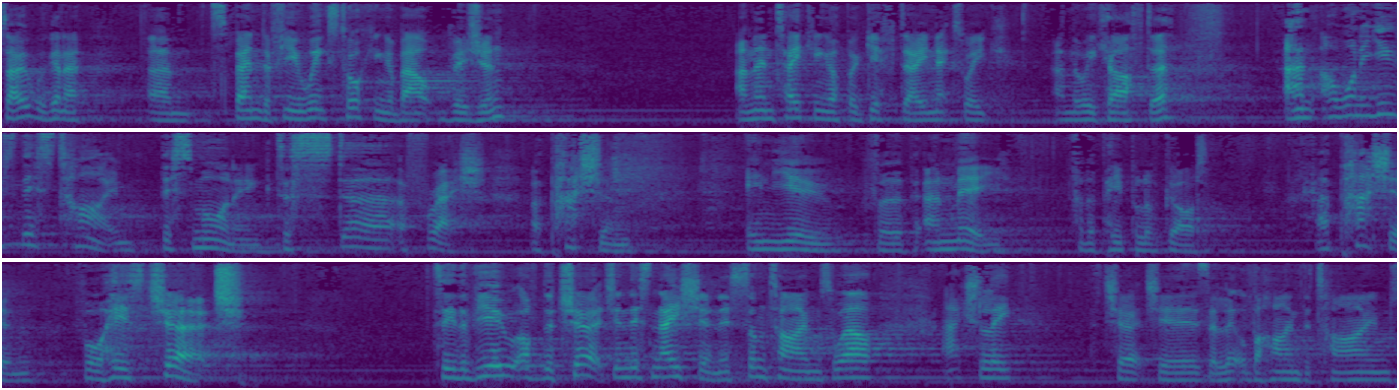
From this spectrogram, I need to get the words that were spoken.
So, we're going to um, spend a few weeks talking about vision and then taking up a gift day next week and the week after. And I want to use this time this morning to stir afresh a passion in you for, and me for the people of God. A passion for His church. See, the view of the church in this nation is sometimes, well, actually, the church is a little behind the times.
